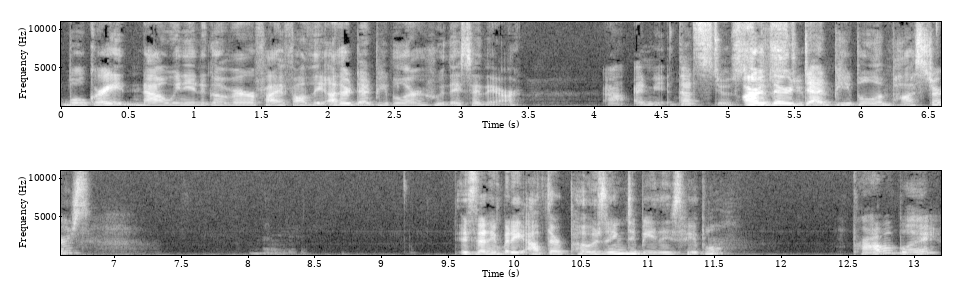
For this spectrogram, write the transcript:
Well, great. Now we need to go verify if all the other dead people are who they say they are. Uh, I mean, that's Are so there stupid. dead people imposters? Is anybody out there posing to be these people? Probably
